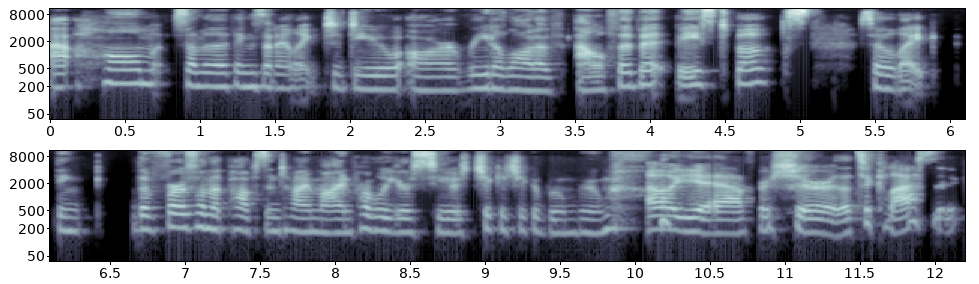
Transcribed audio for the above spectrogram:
At home, some of the things that I like to do are read a lot of alphabet based books. So, like, think the first one that pops into my mind, probably yours too, is Chicka Chicka Boom Boom. oh, yeah, for sure. That's a classic.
